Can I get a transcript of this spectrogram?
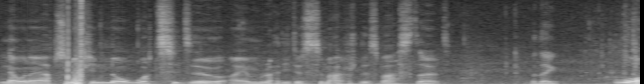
Now when I absolutely know what to do, I am ready to smash this bastard. But like, Oh!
